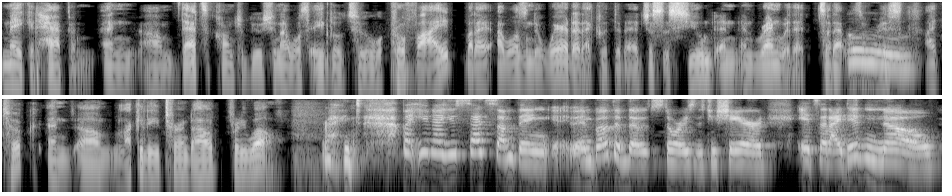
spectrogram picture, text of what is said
make it happen? And um, that's a contribution I was able to provide, but I, I, wasn't aware that I could do that. I just assumed and, and ran with it. So that was Ooh. a risk I took, and um, luckily it turned out pretty well. Right. But you know, you said something in both of those stories that you shared. It's that I didn't know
